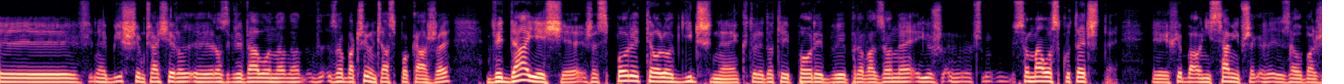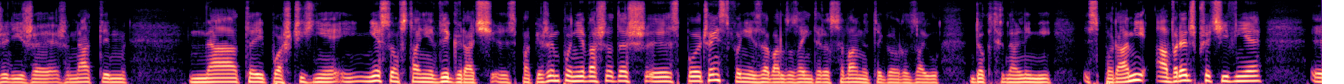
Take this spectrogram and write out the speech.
w najbliższym czasie rozgrywało, no, no, zobaczymy, czas pokaże. Wydaje się, że spory teologiczne, które do tej pory były prowadzone, już y, są mało skuteczne. Y, chyba oni sami zauważyli, że, że na tym na tej płaszczyźnie nie są w stanie wygrać z papieżem, ponieważ też y, społeczeństwo nie jest za bardzo zainteresowane tego rodzaju doktrynalnymi sporami, a wręcz przeciwnie, y,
